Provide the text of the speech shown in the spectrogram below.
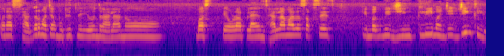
पण आज सागर माझ्या मुठीत नाही येऊन राहिला ना. बस तेवढा प्लॅन झाला माझा सक्सेस की मग मी जिंकली म्हणजे जिंकली.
